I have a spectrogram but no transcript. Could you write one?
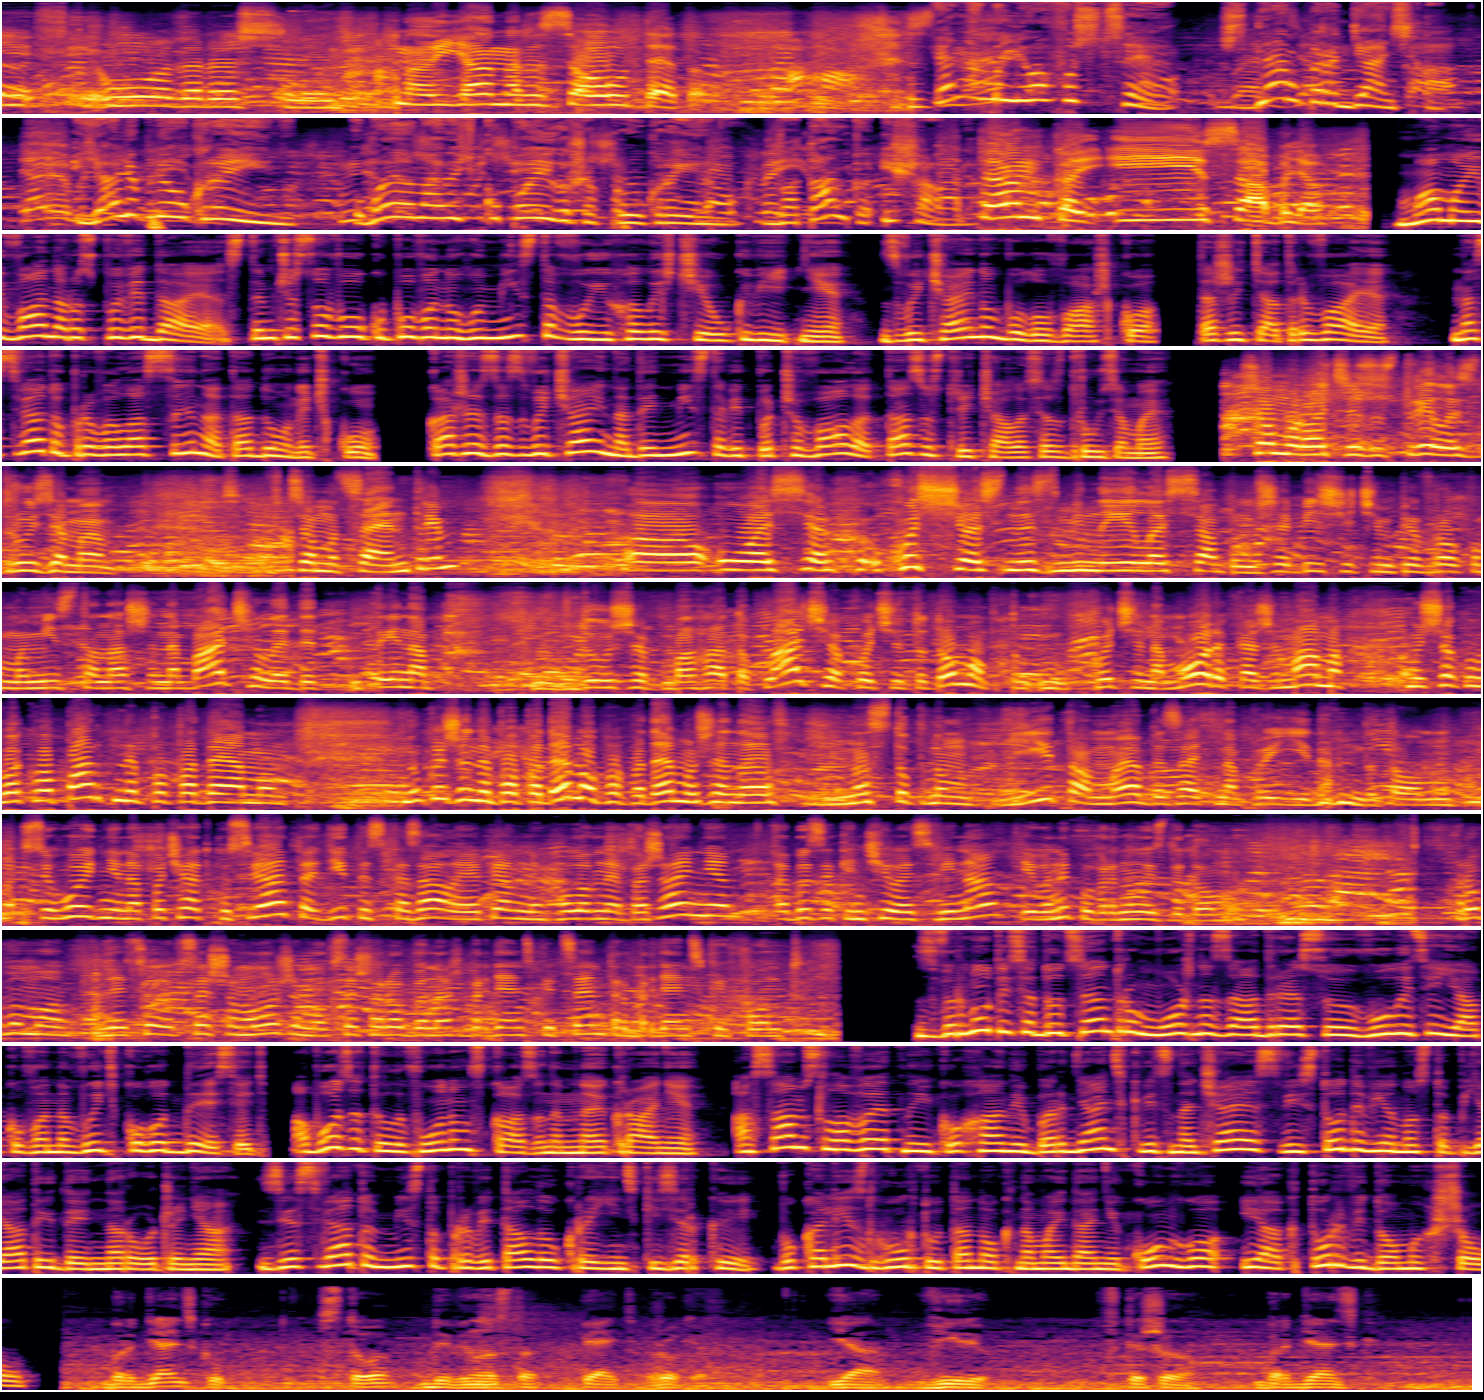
і, і водорослі. Ну, я нарисував вот это. Я намалював ось це з Днем Бердянська. Я люблю Україну. У мене навіть купа іграшок про Україну. Два танка і шабля. Танка і сабля. Мама Івана розповідає, з тимчасово окупованого міста виїхали ще у квітні. Звичайно, було важко, та життя триває. На свято привела сина та донечку. Каже, зазвичай на день міста відпочивала та зустрічалася з друзями. В цьому році зустрілися з друзями в цьому центрі. Е, Ось, хоч щось не змінилося. Вже більше, ніж півроку ми міста наше не бачили. Дитина дуже багато плаче, хоче додому, хоче на море. Каже, мама, ми що в аквапарк не попадемо. Ну, кажу, не попадемо, попадемо вже на наступному літом. Ми обов'язково приїдемо додому. Сьогодні на початку свята діти сказали, яке в них головне бажання, аби закінчилась війна і вони повернулись додому. Робимо для цього все, що можемо, все, що робить наш Бердянський центр, Бердянський фонд. Звернутися до центру можна за адресою вулиця Якова Навицького, 10 або за телефоном, вказаним на екрані. А сам славетний і коханий Бердянськ відзначає свій 195-й день народження. Зі святом місто привітали українські зірки, вокаліст гурту танок на майдані Конго і актор відомих шоу. Бердянську 195 років. Я вірю в те, що Бердянськ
